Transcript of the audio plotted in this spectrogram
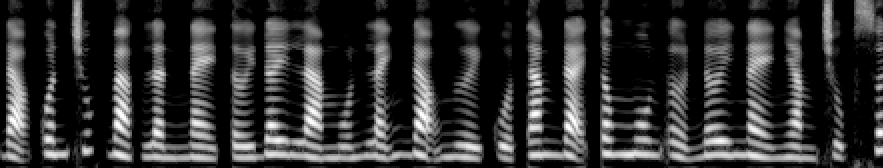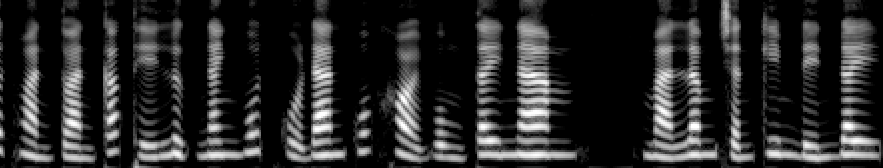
Đạo quân Trúc Bạc lần này tới đây là muốn lãnh đạo người của Tam Đại Tông Môn ở nơi này nhằm trục xuất hoàn toàn các thế lực nanh vuốt của đan quốc khỏi vùng Tây Nam. Mà Lâm Trấn Kim đến đây,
